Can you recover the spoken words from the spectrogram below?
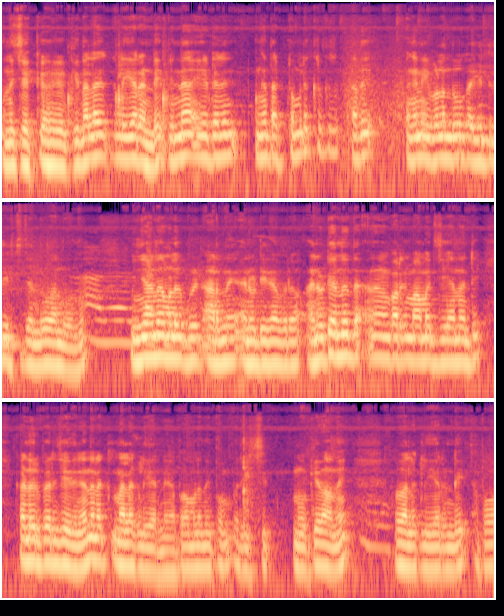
ഒന്ന് ചെക്ക് നോക്കി നല്ല ക്ലിയർ ഉണ്ട്. പിന്നെ ഇടലും ഇങ്ങനെ തട്ടുമ്പോൾ അത് അങ്ങനെ ഇവളെന്തോ കൈയിട്ട് തിരിച്ച് ചെന്നുപോകാൻ തോന്നുന്നു. ഇനിയാണ് നമ്മൾ അടന്ന് അനൂട്ടിനെ അപ്പുറം അനൂട്ടി അന്ന് പറഞ്ഞ് മാമ ചെയ്യാൻ വേണ്ടി കണ്ണൂർ പേരും ഞാൻ നല്ല നല്ല ക്ലിയർ ഉണ്ട് അപ്പോൾ നമ്മളിന്നിപ്പം പരീക്ഷിച്ച് നോക്കിയതാണ്. അപ്പോൾ നല്ല ക്ലിയർ ഉണ്ട്. അപ്പോൾ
